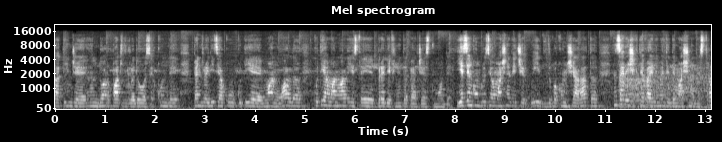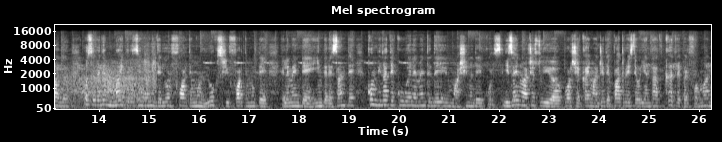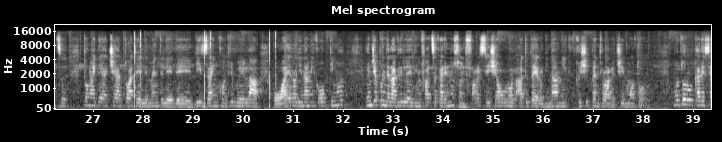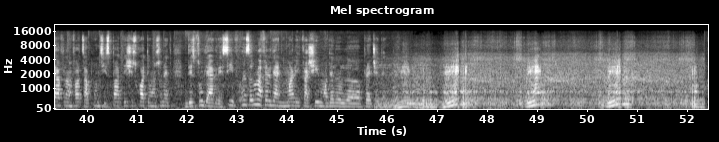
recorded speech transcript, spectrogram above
atinge în doar 4,2 secunde. Pentru ediția cu cutie manuală, cutia manuală este predefinită pe acest model. Este în concluzie o mașină de circuit, după cum și arată, însă are și câteva elemente de mașină de stradă. O să vedem mai târziu un interior foarte foarte mult lux și foarte multe elemente interesante combinate cu elemente de mașină de curs. Designul acestui uh, Porsche Cayman GT4 este orientat către performanță, tocmai de aceea toate elementele de design contribuie la o aerodinamică optimă, începând de la grilele din față care nu sunt false și au un rol atât aerodinamic cât și pentru a răci motorul motorul care se află în fața punții spate și scoate un sunet destul de agresiv, însă nu la fel de animalic ca și modelul uh, precedent.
